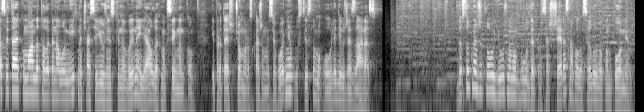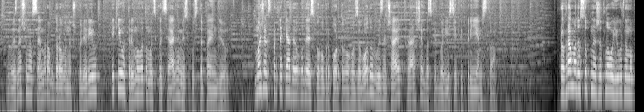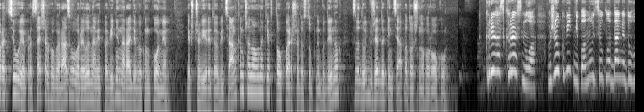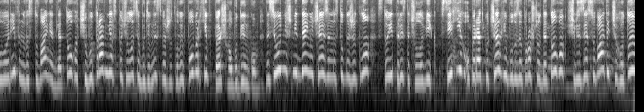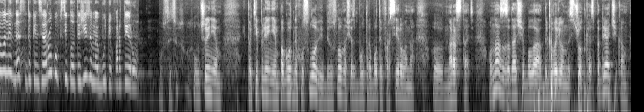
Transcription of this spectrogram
Вас вітає команда телеканалу Міг на часі Южнінські новини. Я Олег Максименко. І про те, що ми розкажемо сьогодні, у стислому огляді вже зараз. Доступне житло у Южному буде. Про це ще раз наголосили у виконкомі. Визначено семеро обдарованих школярів, які отримуватимуть спеціальну міську стипендію. В межах спартакіади Одеського припортового заводу визначають кращих баскетболістів підприємства. Програма Доступне житло у Южному працює. Про це черговий раз говорили на відповідній нараді в виконкомі. Якщо вірити обіцянкам чиновників, то перший доступний будинок зведуть вже до кінця поточного року. Крига скреснула. Вже у квітні планується укладання договорів інвестування для того, щоб у травні розпочалося будівництво житлових поверхів першого будинку. На сьогоднішній день у черзі на наступне житло стоїть 300 чоловік. Всіх їх у порядку черги буде запрошено для того, щоб з'ясувати, чи готові вони внести до кінця року всі платежі за майбутню квартиру. с улучшением потеплением погодных условий, безусловно, сейчас будут работы форсированно э, нарастать. У нас задача была договоренность четкая с подрядчиком,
